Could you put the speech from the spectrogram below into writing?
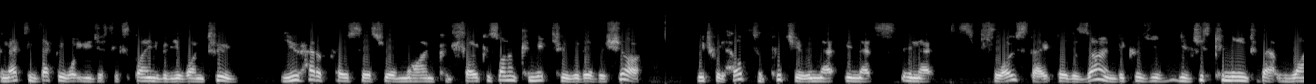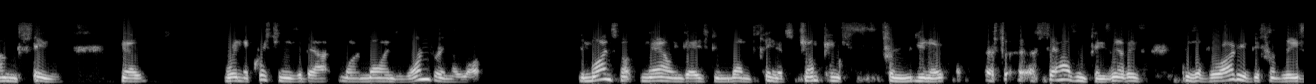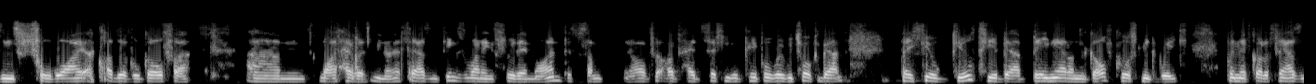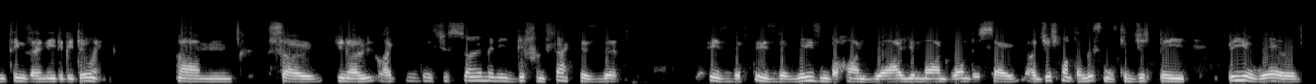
and that's exactly what you just explained with your one-two. You had a process your mind could focus on and commit to with every shot, which would help to put you in that in that in that flow state or the zone because you you're just committing to that one thing. Now, when the question is about my mind wandering a lot, your mind's not now engaged in one thing. It's jumping from, you know, a, a thousand things. Now, there's there's a variety of different reasons for why a club level golfer um, might have a, you know, a thousand things running through their mind. There's some, you know, I've, I've had sessions with people where we talk about they feel guilty about being out on the golf course midweek when they've got a thousand things they need to be doing. Um, so, you know, like there's just so many different factors that is the is the reason behind why your mind wanders. So I just want the listeners to just be be aware of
